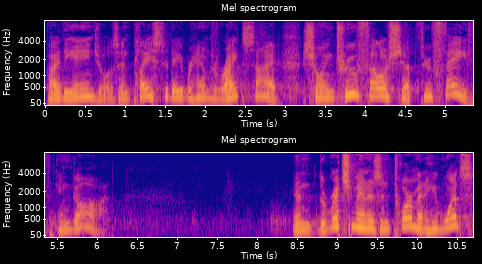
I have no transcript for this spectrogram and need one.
by the angels and placed at Abraham's right side, showing true fellowship through faith in God. And the rich man is in torment. He wants,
